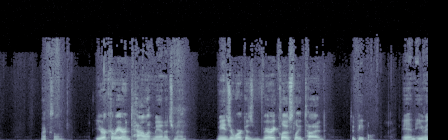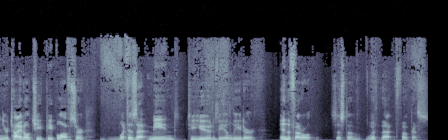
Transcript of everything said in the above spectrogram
Excellent. Your career in talent management means your work is very closely tied to people. And even your title, Chief People Officer, what does that mean to you to be a leader in the federal system with that focus?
